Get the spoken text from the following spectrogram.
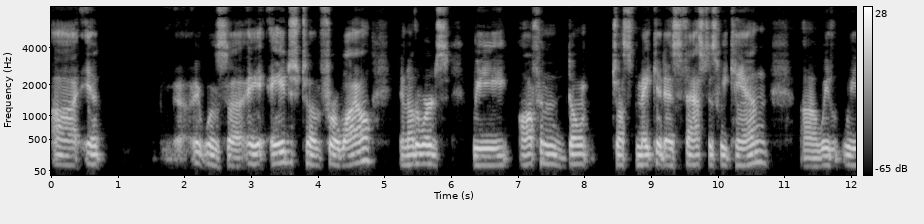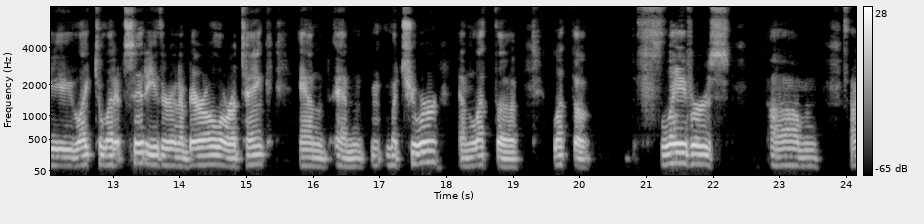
uh, it it was uh, aged for a while. In other words, we often don't just make it as fast as we can. Uh, we we like to let it sit either in a barrel or a tank and and mature and let the let the flavors um, uh,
